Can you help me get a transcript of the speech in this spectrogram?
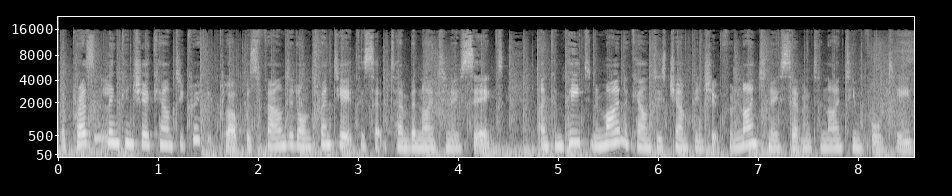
The present Lincolnshire County Cricket Club was founded on 28th September 1906 and competed in Minor Counties Championship from 1907 to 1914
